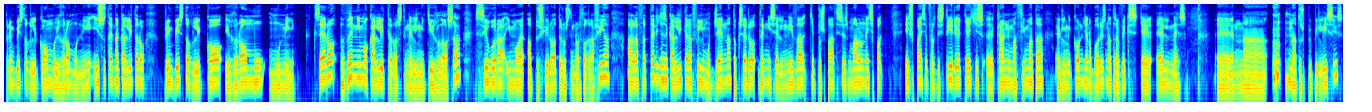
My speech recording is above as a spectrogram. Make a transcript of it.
πριν μπει στο γλυκό μου υγρό μουνί, ίσως θα ήταν καλύτερο πριν μπει στο γλυκό υγρό μου μουνί. Ξέρω, δεν είμαι ο καλύτερος στην ελληνική γλώσσα, σίγουρα είμαι από τους χειρότερους στην ορθογραφία, αλλά θα τέριαζε καλύτερα φίλη μου Τζένα, το ξέρω δεν είσαι Ελληνίδα και προσπάθησες, μάλλον έχεις, έχεις πάει σε φροντιστήριο και έχεις ε, κάνει μαθήματα ελληνικών για να μπορείς να τραβήξεις και Έλληνες ε, να, να τους πιπιλήσεις,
